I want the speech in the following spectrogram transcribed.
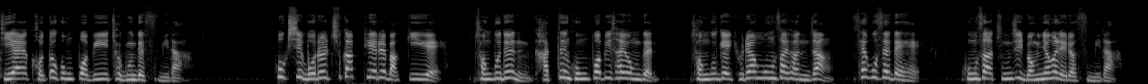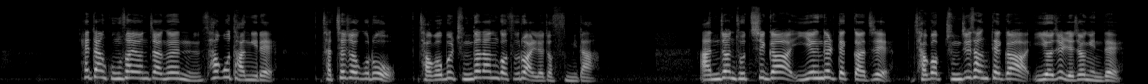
DR 걷어 공법이 적용됐습니다. 혹시 모를 추가 피해를 막기 위해 정부는 같은 공법이 사용된 전국의 교량공사 현장 세 곳에 대해 공사 중지 명령을 내렸습니다. 해당 공사 현장은 사고 당일에 자체적으로 작업을 중단한 것으로 알려졌습니다. 안전 조치가 이행될 때까지 작업 중지 상태가 이어질 예정인데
